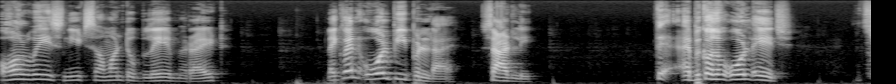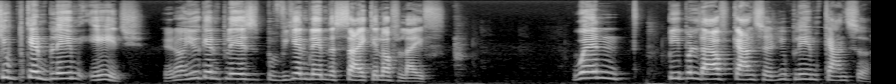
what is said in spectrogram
always need someone to blame, right? Like when old people die, sadly, they, uh, because of old age, you can blame age. You know, you can place, we can blame the cycle of life. When people die of cancer, you blame cancer,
